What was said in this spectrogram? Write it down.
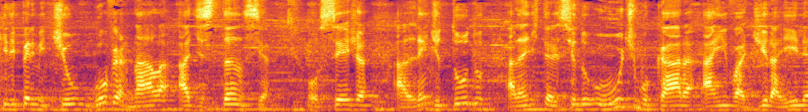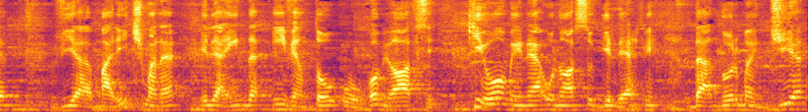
que lhe permitiu governá-la à distância. Ou seja, além de tudo, além de ter sido o último cara a invadir a ilha via marítima, né? Ele ainda inventou o home office. Que homem, né? O nosso Guilherme da Normandia,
